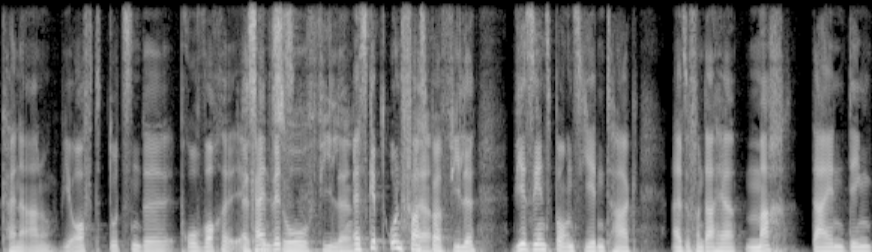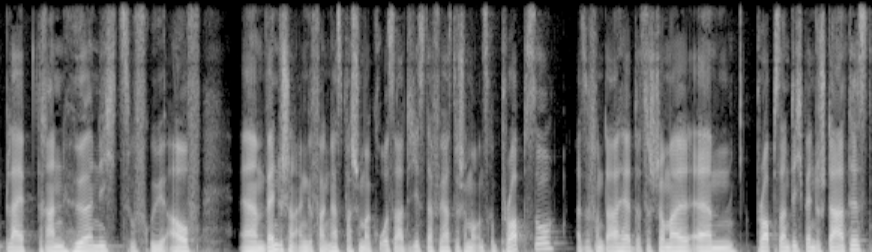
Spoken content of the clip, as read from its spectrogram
keine Ahnung, wie oft Dutzende pro Woche. Es Kein gibt Witz. so viele. Es gibt unfassbar ja. viele. Wir sehen es bei uns jeden Tag. Also von daher, mach dein Ding, bleib dran, hör nicht zu früh auf. Ähm, wenn du schon angefangen hast, was schon mal großartig ist, dafür hast du schon mal unsere Props so. Also von daher, das ist schon mal ähm, Props an dich, wenn du startest.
